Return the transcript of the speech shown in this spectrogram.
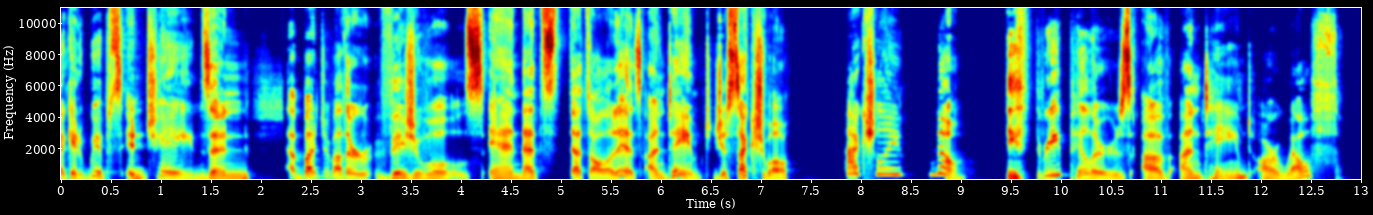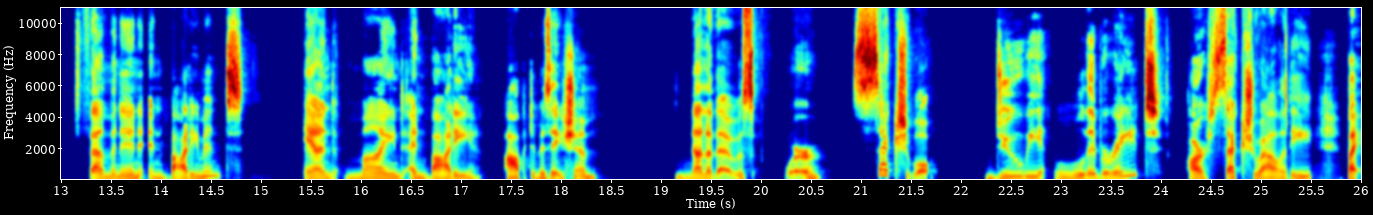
again whips and chains and a bunch of other visuals and that's that's all it is untamed just sexual. Actually no. The three pillars of untamed are wealth feminine embodiment and mind and body optimization none of those were sexual do we liberate our sexuality by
